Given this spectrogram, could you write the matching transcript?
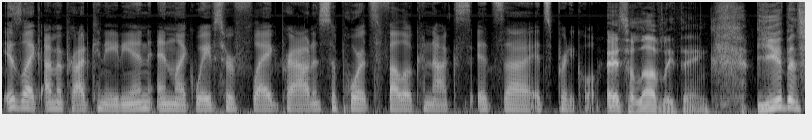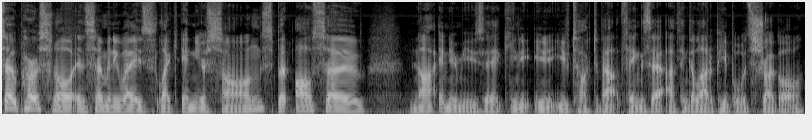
is like i'm a proud canadian and like waves her flag proud and supports fellow canucks. It's uh it's pretty cool. It's a lovely thing. You've been so personal in so many ways, like in your songs, but also not in your music. You, you you've talked about things that I think a lot of people would struggle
